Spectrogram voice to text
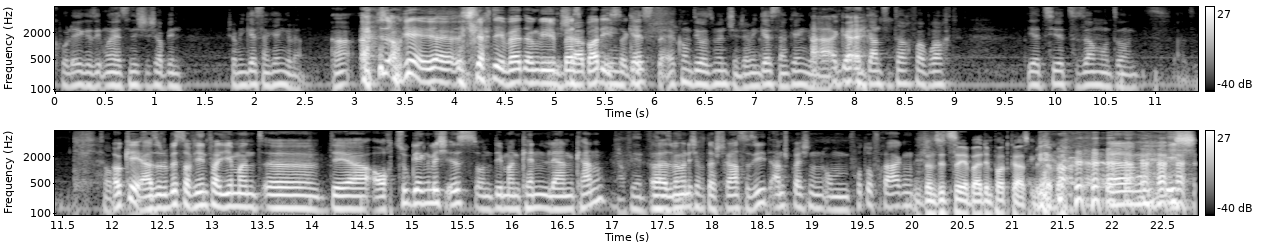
Kollege sieht man jetzt nicht, ich habe ihn, ich habe ihn gestern kennengelernt. Ah, okay, ja, ich dachte, ihr werdet irgendwie ich Best hab Buddies. Okay. gestern, er kommt hier aus München, ich habe ihn gestern kennengelernt. Ah, geil. Den ganzen Tag verbracht. Jetzt hier zusammen und so. Und, top. Okay, also du bist auf jeden Fall jemand, äh, der auch zugänglich ist und den man kennenlernen kann. auf jeden Fall. Also wenn man dich auf der Straße sieht, ansprechen um Fotofragen. Dann sitzt er ja bald im Podcast mit dabei. ähm, ich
